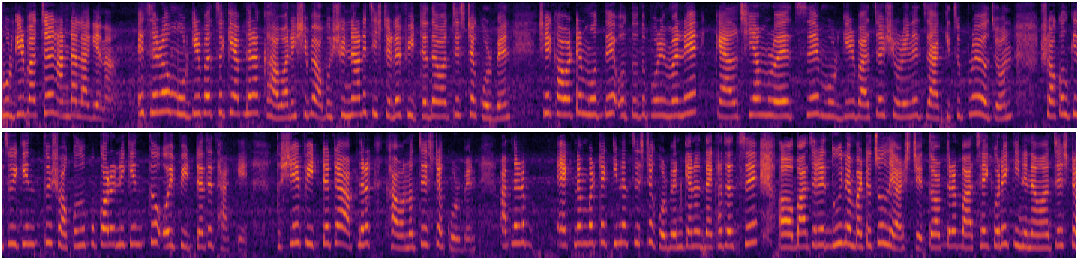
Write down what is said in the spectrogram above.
মুরগির বাচ্চা ঠান্ডা লাগে না। এছাড়াও মুরগির বাচ্চাকে আপনারা খাবার হিসেবে অবশ্যই নাড়ি চিষ্টাটা ফিটে দেওয়ার চেষ্টা করবেন। সেই খাবারটার মধ্যে অত্যন্ত পরিমাণে ক্যালসিয়াম রয়েছে, মুরগির বাচ্চার শরীরে যা কিছু প্রয়োজন, সকল কিছুই কিন্তু, সকল উপকরণই কিন্তু ওই ফিটটাতে থাকে। তো সেই ফিটটাটা আপনারা খাওয়ানোর চেষ্টা করবেন। আপনারা এক নাম্বারটা কেনার চেষ্টা করবেন কেন দেখা যাচ্ছে বাজারে দুই নাম্বারটা চলে আসছে, তো আপনারা বাছাই করে কিনে নেওয়ার চেষ্টা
